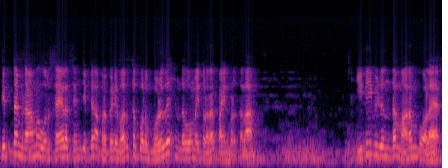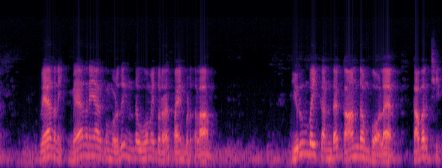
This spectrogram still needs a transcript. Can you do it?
திட்டமிடாமல் ஒரு செயலை செஞ்சுட்டு அப்புறம் போய் வருத்தப்படும் பொழுது இந்த ஊமை தொடரை பயன்படுத்தலாம். இடி விழுந்த மரம் போல வேதனை வேதனையாக இருக்கும் பொழுது இந்த ஊமை தொடரை பயன்படுத்தலாம். இரும்பை கண்ட காந்தம் போல கவர்ச்சி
